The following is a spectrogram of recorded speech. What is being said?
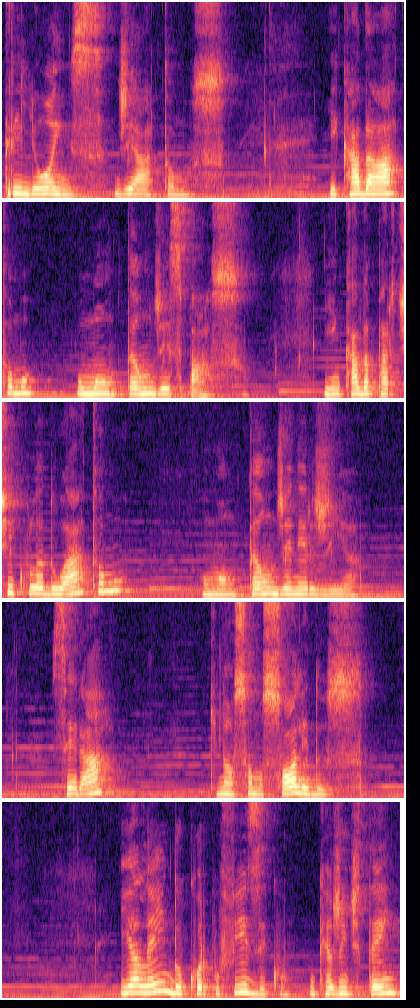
trilhões de átomos. E cada átomo, um montão de espaço. E em cada partícula do átomo, um montão de energia. Será que nós somos sólidos? E além do corpo físico, o que a gente tem?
